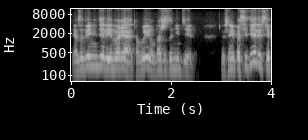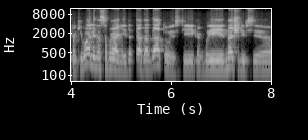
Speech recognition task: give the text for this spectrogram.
Я за две недели января это выявил, даже за неделю. То есть они посидели все, покивали на собрании, да-да-да, то есть и как бы и начали все,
